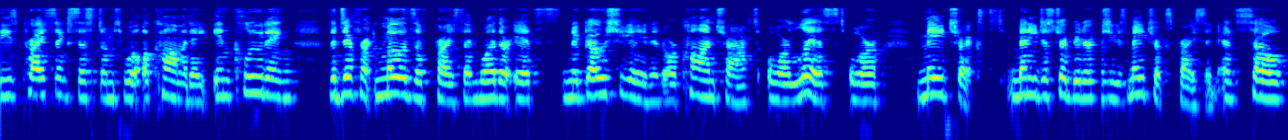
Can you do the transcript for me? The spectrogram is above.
these pricing systems will accommodate, including the different modes of pricing, whether it's negotiated or contract or list or matrix. Many distributors use matrix pricing. And so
